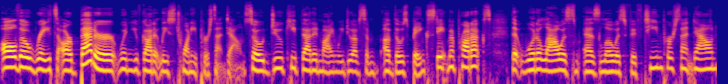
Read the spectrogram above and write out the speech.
although rates are better when you've got at least 20% down. So do keep that in mind. We do have some of those bank statement products that would allow as, as low as 15% down.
